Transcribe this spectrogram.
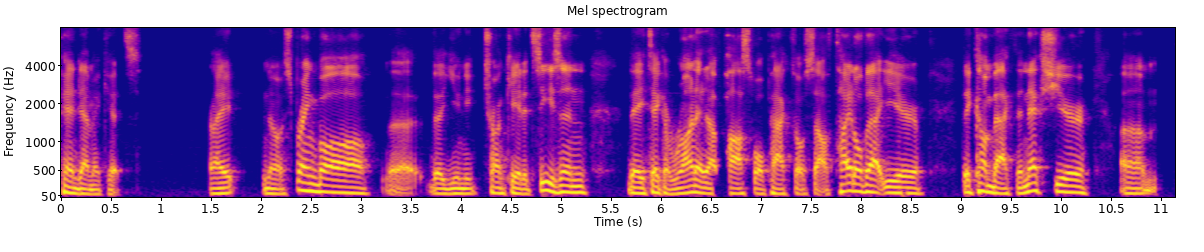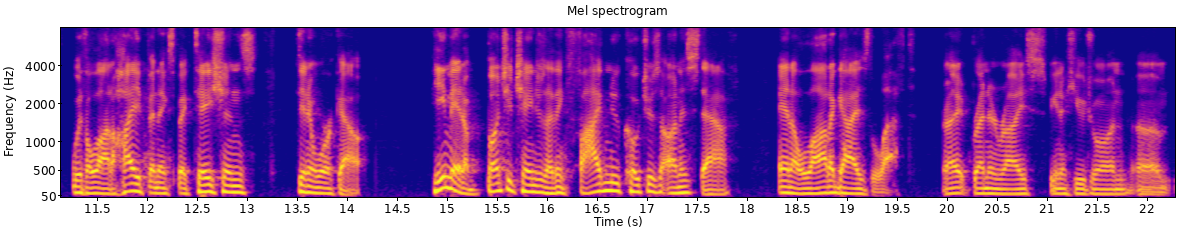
pandemic hits, right? You know, spring ball, the, the unique truncated season. They take a run at a possible Pac 12 South title that year. They come back the next year um, with a lot of hype and expectations. Didn't work out. He made a bunch of changes, I think five new coaches on his staff, and a lot of guys left right? Brendan Rice being a huge one, um,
